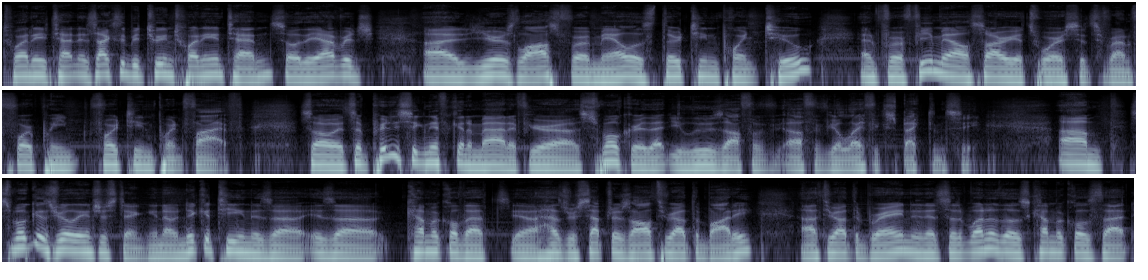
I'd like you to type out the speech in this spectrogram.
20, 10. It's actually between 20 and 10. So the average uh, years lost for a male is 13.2. And for a female, sorry, it's worse. It's around 4 14.5. So it's a pretty significant amount if you're a smoker that you lose off of, off of your life expectancy. Um, smoking is really interesting. You know, nicotine is a is a chemical that you know, has receptors all throughout the body, uh, throughout the brain, and it's a, one of those chemicals that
